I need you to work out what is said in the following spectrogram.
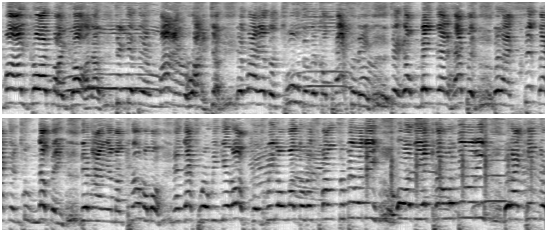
my God, my God, to get their mind right. If I have the tools and the capacity to help make that happen, but I sit back and do nothing, then I am accountable. And that's where we get off because we don't want the responsibility or the accountability. But I came to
